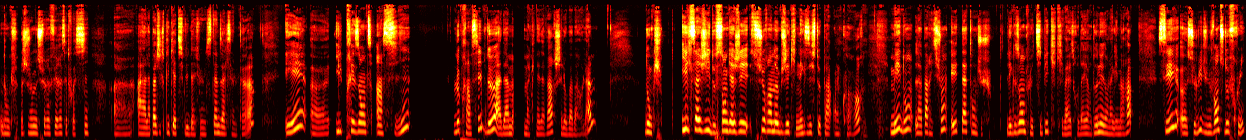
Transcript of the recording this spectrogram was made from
Donc, je me suis référée cette fois-ci euh, à la page explicative du Dafyomi Stenzel Center, et il présente ainsi le principe de Adam Maknedavar chez l'Obaba Olam. Donc, il s'agit de s'engager sur un objet qui n'existe pas encore, mais dont l'apparition est attendue. L'exemple typique qui va être d'ailleurs donné dans la Gemara, c'est euh, celui d'une vente de fruits.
